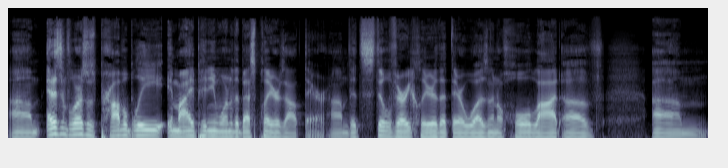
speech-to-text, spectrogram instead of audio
Um, Edison Flores was probably, in my opinion, one of the best players out there. Um, it's still very clear that there wasn't a whole lot of um,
